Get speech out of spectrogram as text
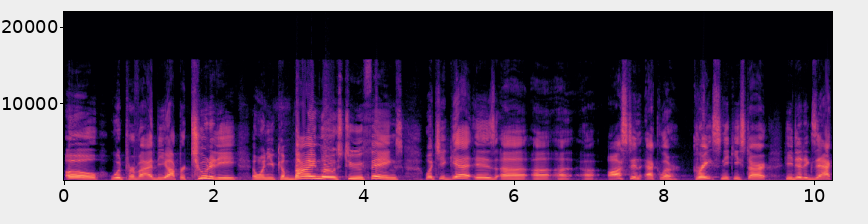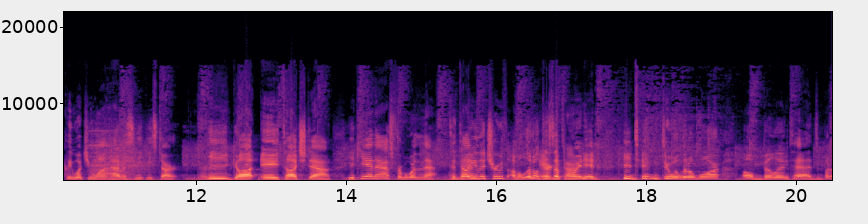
O would provide the opportunity. And when you combine those two things, what you get is uh, uh, uh, uh, Austin Ekeler. Great sneaky start. He did exactly what you want out of a sneaky start. He got a touchdown. You can't ask for more than that. to And tell you the truth, I'm a little disappointed he didn't do a little more. Oh, Bill and Ted's. But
